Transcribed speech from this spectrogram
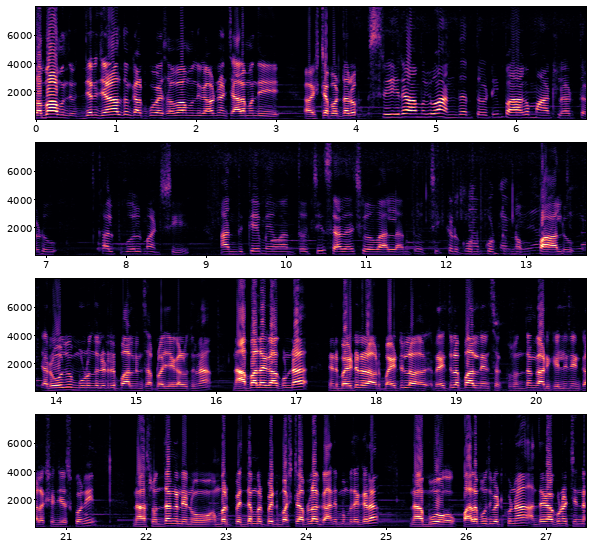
స్వభావం ఉంది. జన జనాలతో కలుపుకుపోయే స్వభావం ఉంది కాబట్టి నన్ను చాలామంది ఇష్టపడతారు. శ్రీరాములు అందరితోటి బాగా మాట్లాడతాడు. కలుపుకోలు మనిషి. అందుకే మేము అంత వచ్చి సదాశివ వాళ్ళంతా వచ్చి ఇక్కడ కొనుక్కుంటున్నాం పాలు. రోజు మూడు వందల లీటర్ పాలు నేను సప్లై చేయగలుగుతున్నా. నా పాలే కాకుండా నేను బయట బయట రైతుల పాలు నేను సొంతంగా అక్కడికి వెళ్ళి నేను కలెక్షన్ చేసుకొని నా సొంతంగా నేను అంబర్ పెద్దంబర్పేట బస్ స్టాప్లో గాంధీబొమ్మ దగ్గర నా భూ పాల బూత్ పెట్టుకున్నా అంతేకాకుండా చిన్న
